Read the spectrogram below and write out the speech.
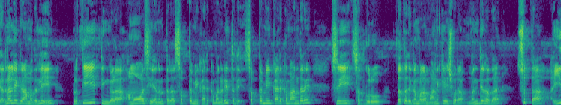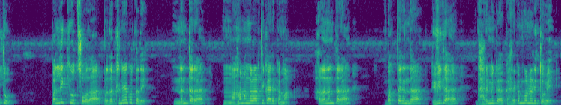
ಎರ್ನಳ್ಳಿ ಗ್ರಾಮದಲ್ಲಿ ಪ್ರತಿ ತಿಂಗಳ ಅಮಾವಾಸ್ಯೆಯ ನಂತರ ಸಪ್ತಮಿ ಕಾರ್ಯಕ್ರಮ ನಡೆಯುತ್ತದೆ. ಸಪ್ತಮಿ ಕಾರ್ಯಕ್ರಮ ಅಂದರೆ ಶ್ರೀ ಸದ್ಗುರು ದತ್ತ ದಿಗಂಬರ ಮಾಣಿಕೇಶ್ವರ ಮಂದಿರದ ಸುತ್ತ ಐದು ಪಲ್ಲಕ್ಕಿ ಉತ್ಸವದ ಪ್ರದಕ್ಷಿಣೆಯಾಗುತ್ತದೆ. ನಂತರ ಮಹಾಮಂಗಳಾರತಿ ಕಾರ್ಯಕ್ರಮ. ಅದನಂತರ ಭಕ್ತರಿಂದ ವಿವಿಧ ಧಾರ್ಮಿಕ ಕಾರ್ಯಕ್ರಮಗಳು ನಡೆಯುತ್ತವೆ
